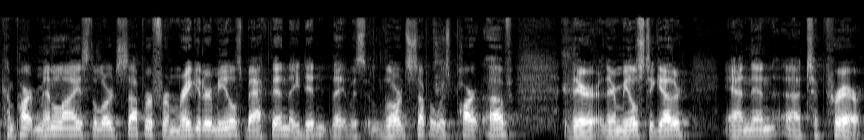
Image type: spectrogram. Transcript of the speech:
compartmentalize the Lord's Supper from regular meals. Back then, they didn't. The Lord's Supper was part of their, their meals together and then uh, to prayer.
